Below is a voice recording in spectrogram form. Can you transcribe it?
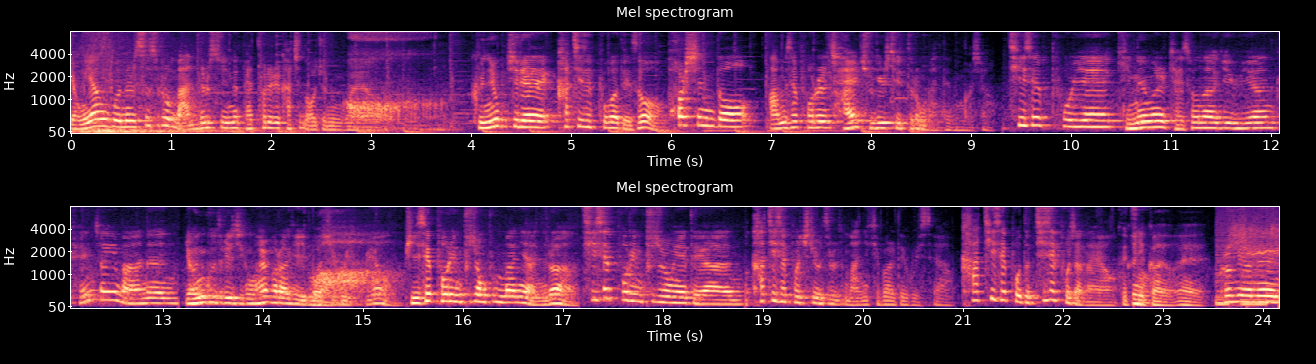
영양분을 스스로 만들 수 있는 배터리를 같이 넣어주는 거예요. 근육질의 카티세포가 돼서 훨씬 더 암세포를 잘 죽일 수 있도록 만드는 거죠. T세포의 기능을 개선하기 위한 굉장히 많은 연구들이 지금 활발하게 이루어지고 있고요. B세포 림프종뿐만이 아니라 T세포 림프종에 대한 카티세포 치료들도 많이 개발되고 있어요. 카티세포도 T세포잖아요. 그러니까요. 네. 그러면은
